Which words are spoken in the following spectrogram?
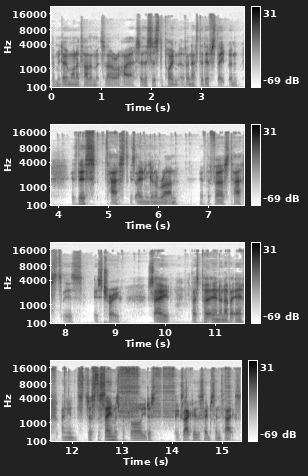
then we don't want to tell them it's lower or higher. So this is the point of a nested if statement is this test is only going to run if the first test is is true. So let's put in another if, and it's just the same as before. You just exactly the same syntax.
